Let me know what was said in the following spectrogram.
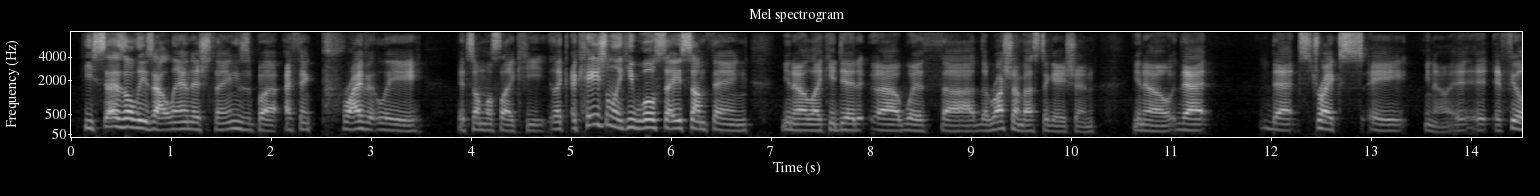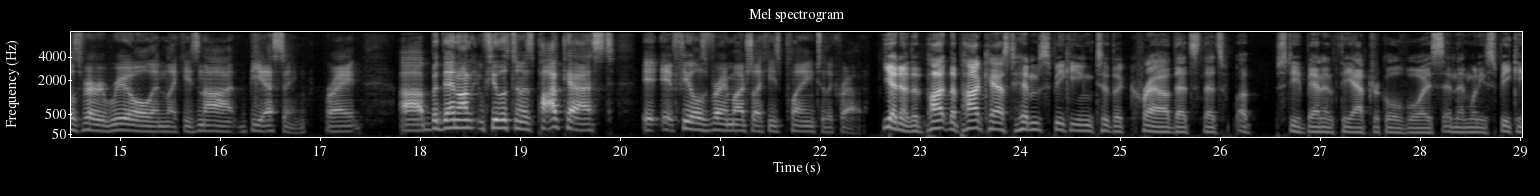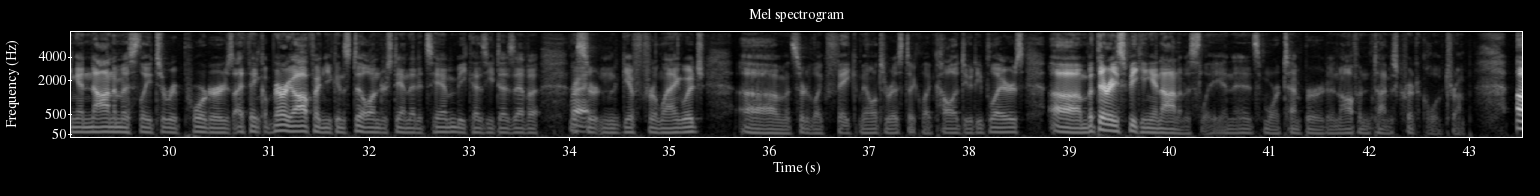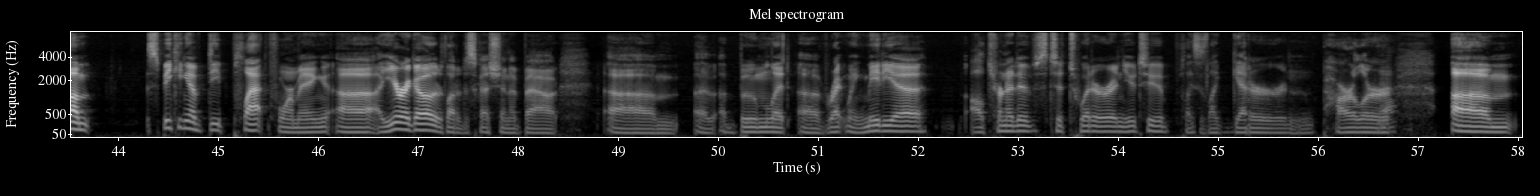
he says all these outlandish things, but I think privately it's almost like he like occasionally he will say something you know like he did uh, with uh, the Russia investigation you know that that strikes a you know it, it feels very real and like he's not BSing right? Uh, but then on if you listen to his podcast it, it feels very much like he's playing to the crowd. Yeah no the pod, the podcast him speaking to the crowd that's that's a Steve Bannon theatrical voice, and then when he's speaking anonymously to reporters, I think very often you can still understand that it's him because he does have a, a right. certain gift for language. Um, it's sort of like fake militaristic, like Call of Duty players. Um, but there he's speaking anonymously, and it's more tempered and oftentimes critical of Trump. Um, speaking of deplatforming, uh, a year ago there was a lot of discussion about um, a, a boomlet of right wing media alternatives to Twitter and YouTube, places like Gettr and Parler. Yeah. Um,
